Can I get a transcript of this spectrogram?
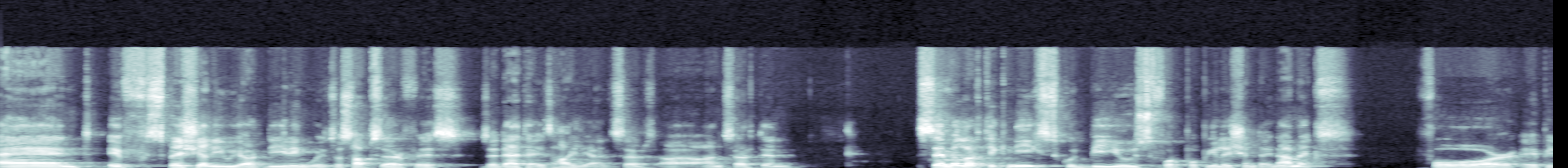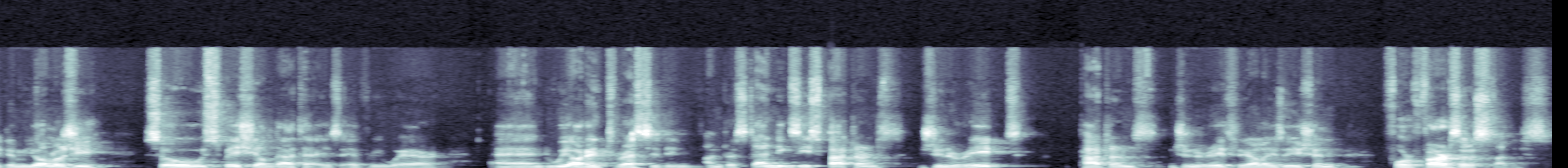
and if especially we are dealing with the subsurface, the data is highly uh, uncertain. Similar techniques could be used for population dynamics, for epidemiology. So spatial data is everywhere. And we are interested in understanding these patterns, generate patterns, generate realization for further studies.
